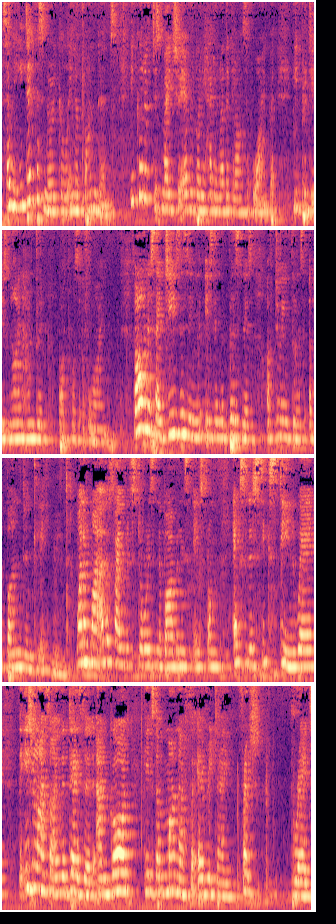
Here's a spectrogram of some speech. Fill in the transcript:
So he did this miracle in abundance. He could have just made sure everybody had another glass of wine, but he produced 900 bottles of wine. So I want to say Jesus in, is in the business of doing things abundantly. Mm. One of my other favorite stories in the Bible is, is from Exodus 16, where the Israelites are in the desert and God gives them manna for every day, fresh bread.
